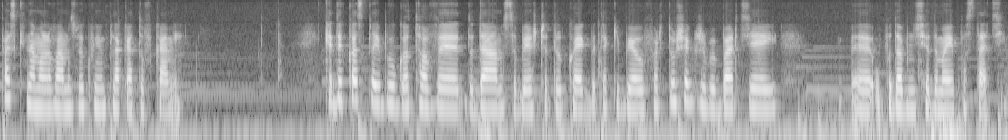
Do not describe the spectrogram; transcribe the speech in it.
Paski namalowałam zwykłymi plakatówkami. Kiedy cosplay był gotowy, dodałam sobie jeszcze tylko jakby taki biały fartuszek, żeby bardziej y, upodobnić się do mojej postaci.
